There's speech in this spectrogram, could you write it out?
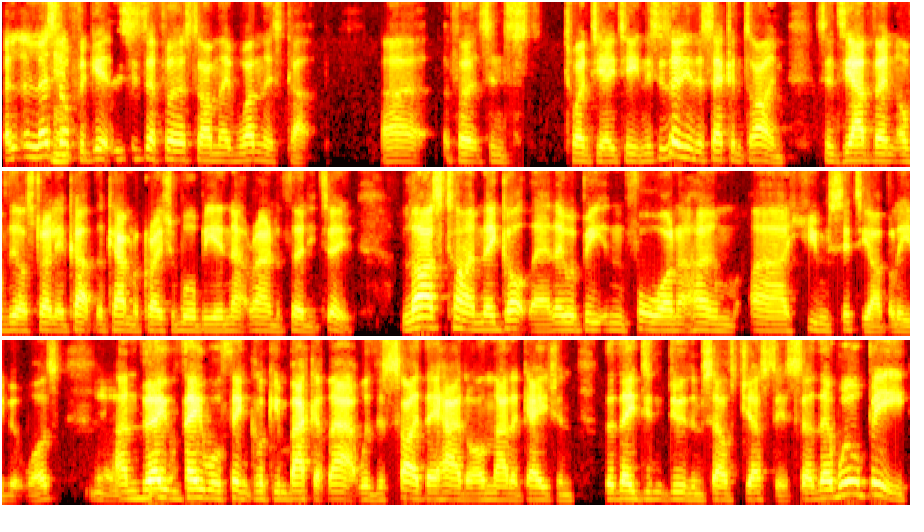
And, and let's yeah. not forget, this is the first time they've won this cup uh, for since 2018. This is only the second time since the advent of the Australia Cup that Canberra Croatia will be in that round of 32. Last time they got there, they were beaten 4 1 at home, uh, Hume City, I believe it was. Yeah. And they, they will think, looking back at that, with the side they had on that occasion, that they didn't do themselves justice. So there will be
